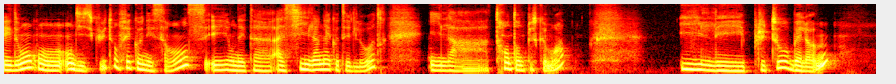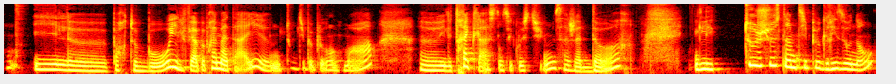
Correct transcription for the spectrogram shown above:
Et donc, on, discute, on fait connaissance et on est assis l'un à côté de l'autre. Il a 30 ans de plus que moi. Il est plutôt bel homme. Il euh, porte beau, il fait à peu près ma taille, un tout petit peu plus grand que moi. Euh, il est très classe dans ses costumes, ça j'adore. Il est tout juste un petit peu grisonnant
